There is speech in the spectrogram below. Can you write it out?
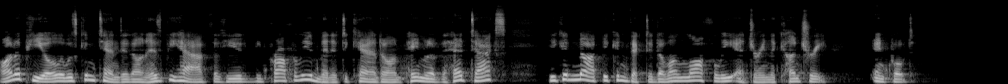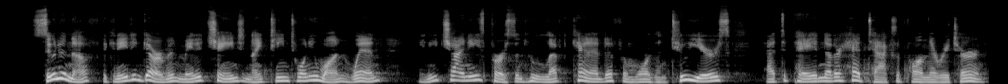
On appeal, it was contended on his behalf that he had been properly admitted to Canada on payment of the head tax he could not be convicted of unlawfully entering the country. Soon enough, the Canadian government made a change in 1921 when any Chinese person who left Canada for more than two years had to pay another head tax upon their return.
